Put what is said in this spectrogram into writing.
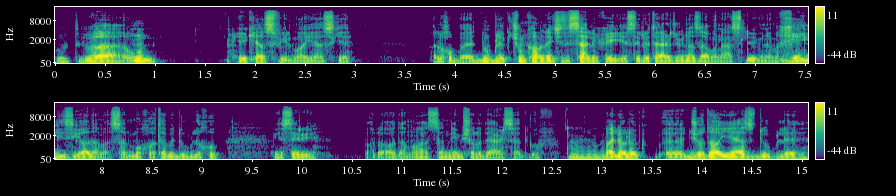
بود. و اون یکی از فیلم هایی هست که حالا خب دوبله چون کاملا چیز سلیقه‌ای یه سری ترجمه از زبان اصلی ببینم و خیلی زیادم اصلا. مخاطب دوبله خب یه سری حالا آدم ها هستن نمیشه حالا درصد گفت. آره. ولی حالا جدایی از دوبله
